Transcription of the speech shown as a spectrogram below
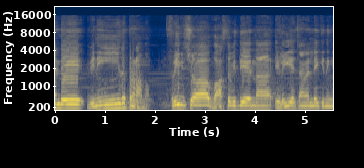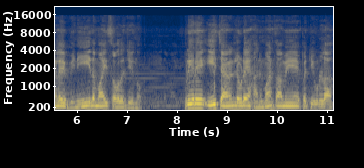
എന്റെ വിനീത പ്രണാമം. ശ്രീ വിശ്വ വാസ്തുവിദ്യ എന്ന എളിയ ചാനലിലേക്ക് നിങ്ങളെ വിനീതമായി സ്വാഗതം ചെയ്യുന്നു. പ്രിയരെ ഈ ചാനലിലൂടെ ഹനുമാൻ സ്വാമിയെ പറ്റിയുള്ള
